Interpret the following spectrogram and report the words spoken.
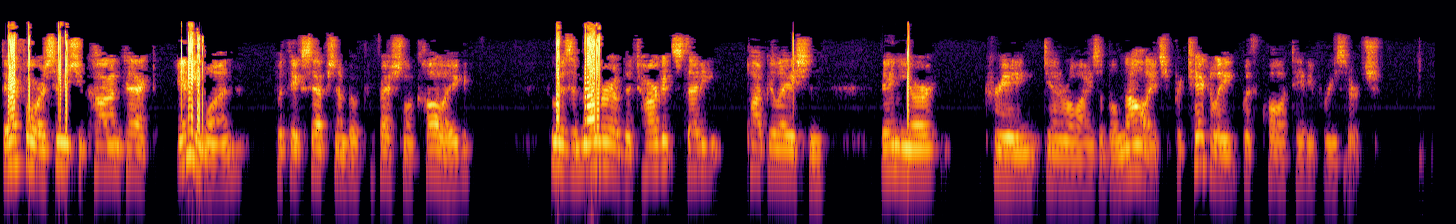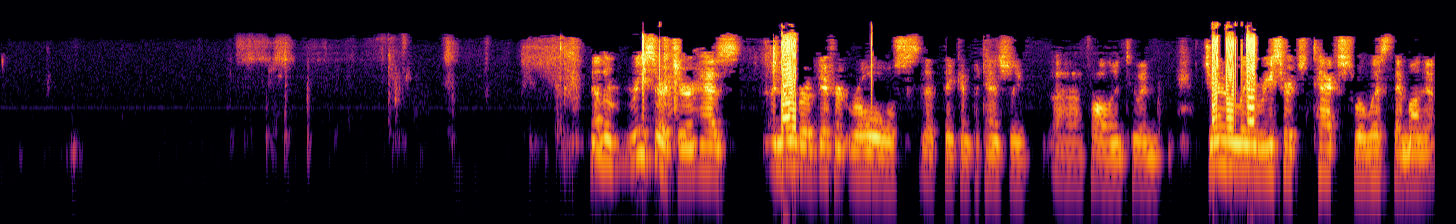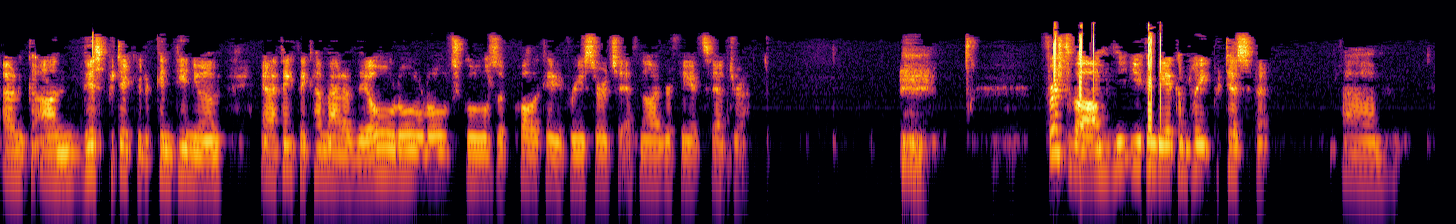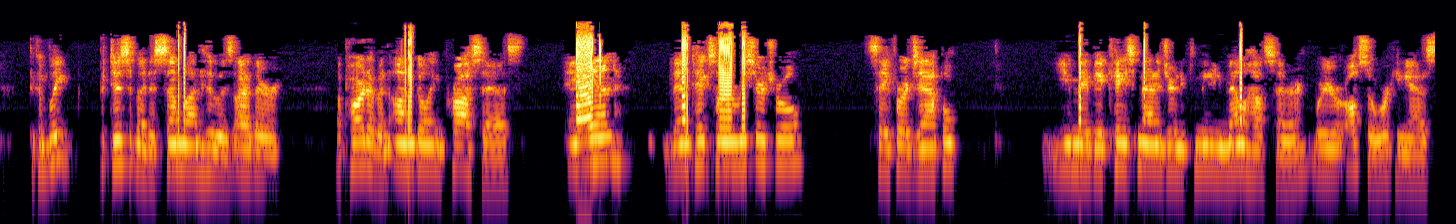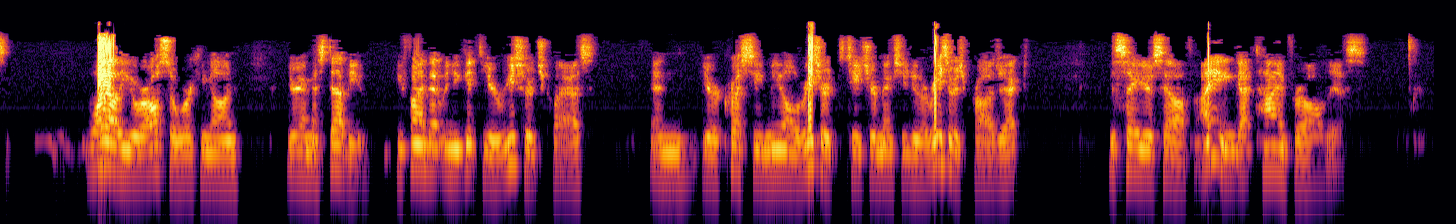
Therefore, as soon as you contact anyone, with the exception of a professional colleague, who is a member of the target study population, then you're creating generalizable knowledge, particularly with qualitative research. Now the researcher has a number of different roles that they can potentially uh, fall into, and generally research texts will list them on, on, on this particular continuum, and I think they come out of the old, old, old schools of qualitative research, ethnography, etc. First of all, you can be a complete participant. Um, the complete participant is someone who is either a part of an ongoing process and then takes on a research role. Say, for example, you may be a case manager in a community mental health center where you're also working as, while you are also working on your MSW. You find that when you get to your research class and your crusty meal research teacher makes you do a research project, you say to yourself, I ain't got time for all this.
